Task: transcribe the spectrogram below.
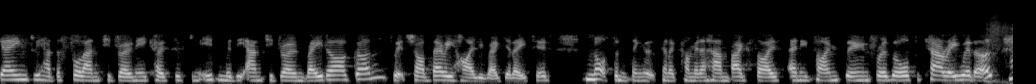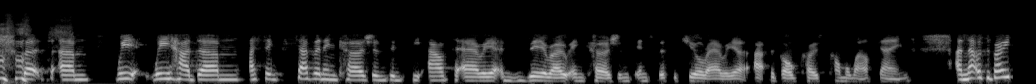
Games, we had the full anti-drone ecosystem, even with the anti-drone radar guns, which are very highly regulated. Not something that's going to come in a handbag size anytime soon for us all to carry with us. but um, we we had um, I think seven incursions into the outer area and zero incursions into the secure area at the Gold Coast Commonwealth Games, and that was a very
